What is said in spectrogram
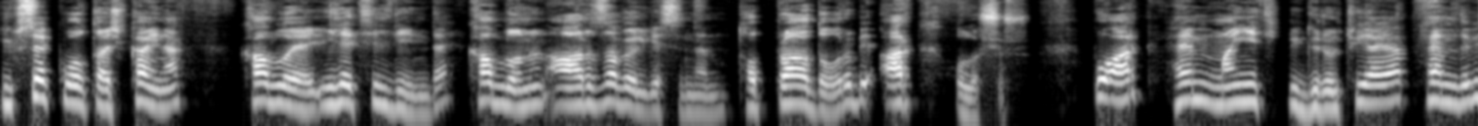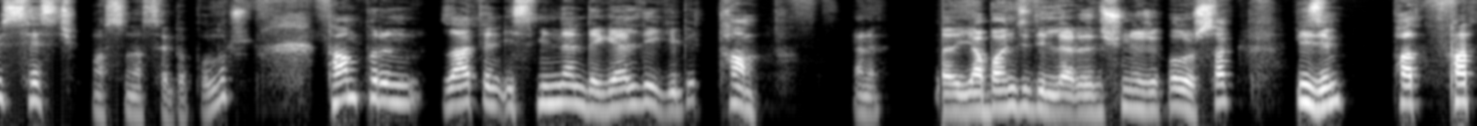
Yüksek voltaj kaynak kabloya iletildiğinde kablonun arıza bölgesinden toprağa doğru bir ark oluşur. Bu ark hem manyetik bir gürültü yayar hem de bir ses çıkmasına sebep olur. Tamper'ın zaten isminden de geldiği gibi tamp yani yabancı dillerde düşünecek olursak bizim pat pat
